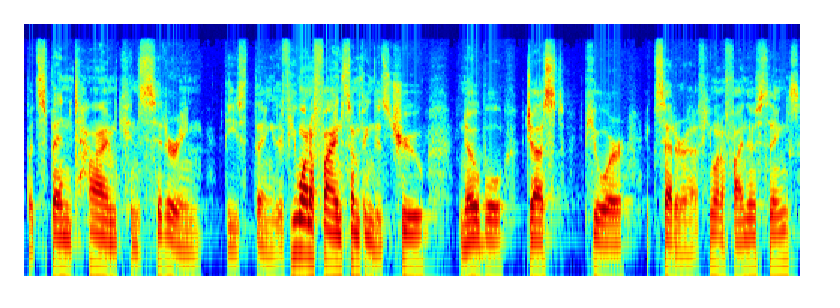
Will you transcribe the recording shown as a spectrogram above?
but spend time considering these things. If you want to find something that's true, noble, just, pure, etc. If you want to find those things,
